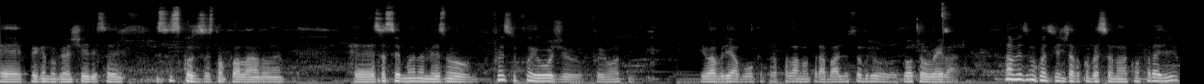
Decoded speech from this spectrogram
É, pegando o gancho aí dessas, dessas coisas que vocês estão falando, né? É, essa semana mesmo, foi, foi hoje, foi ontem, eu abri a boca para falar no trabalho sobre o Dr. Ray lá. A mesma coisa que a gente estava conversando na confraria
